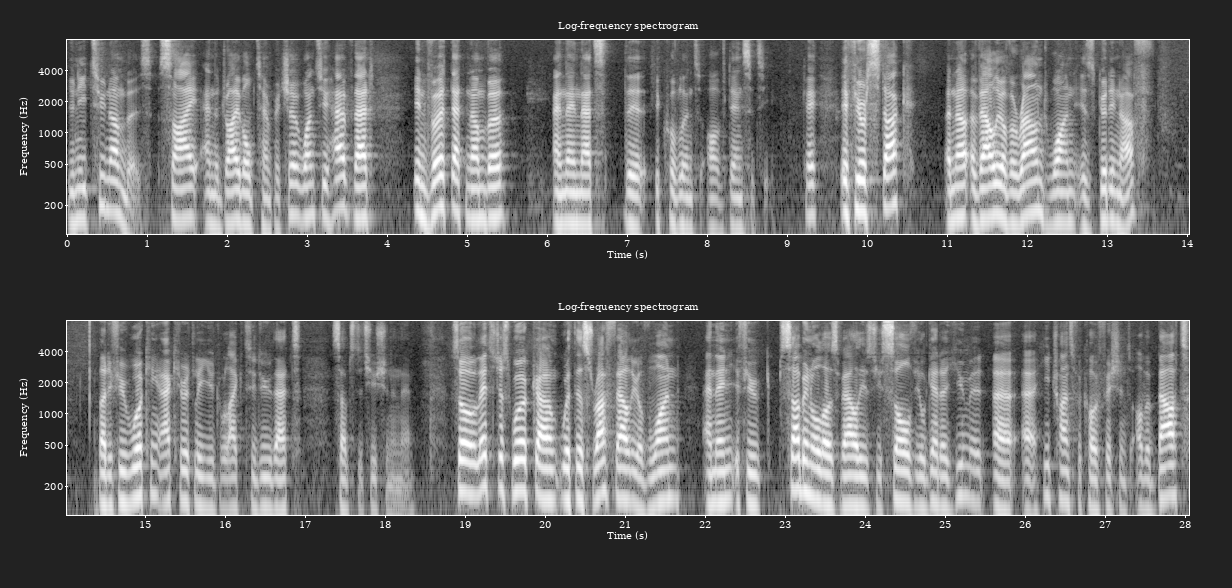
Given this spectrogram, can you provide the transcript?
You need two numbers, psi and the dry bulb temperature. Once you have that, invert that number, and then that's the equivalent of density. Okay? If you're stuck, a, value of around 1 is good enough. But if you're working accurately, you'd like to do that substitution in there. So let's just work um, with this rough value of 1. And then if you sub in all those values, you solve, you'll get a, humid, uh, a heat transfer coefficient of about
